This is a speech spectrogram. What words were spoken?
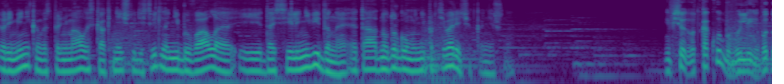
современникам воспринималось как нечто действительно небывалое и доселе невиданное. Это одно другому не противоречит, конечно. И все, вот какую бы вы линию, вот,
